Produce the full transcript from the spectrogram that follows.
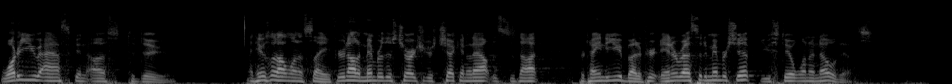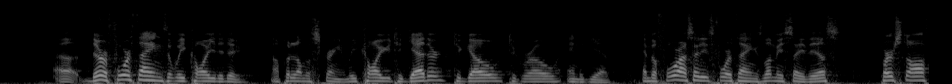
What are you asking us to do? And here's what I want to say. If you're not a member of this church, you're just checking it out, this does not pertain to you, but if you're interested in membership, you still want to know this. Uh, there are four things that we call you to do. I'll put it on the screen. We call you together, to go, to grow, and to give. And before I say these four things, let me say this. First off,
